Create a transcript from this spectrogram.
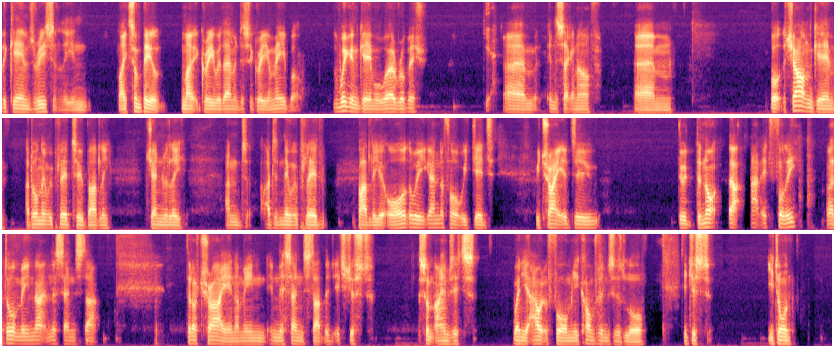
the games recently, and like some people might agree with them and disagree with me, but the Wigan game we were rubbish. Yeah. Um, in the second half, um, but the Charlton game, I don't think we played too badly, generally, and I didn't think we played badly at all at the weekend. I thought we did. We tried to do. They're, they're not at, at it fully. And I don't mean that in the sense that they're not trying. I mean in the sense that it's just sometimes it's when you're out of form and your confidence is low, it just you don't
